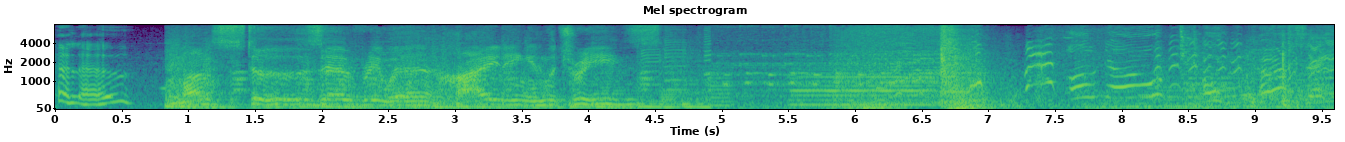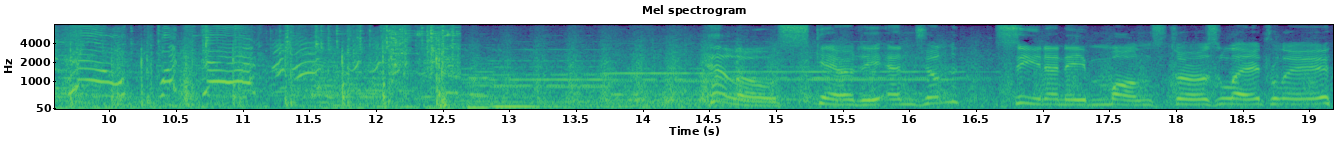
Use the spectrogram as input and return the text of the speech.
Hello. Monsters everywhere, hiding in the trees. Oh no! Oh, Percy! Help! What's that? Hello, Scaredy Engine. Seen any monsters lately?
